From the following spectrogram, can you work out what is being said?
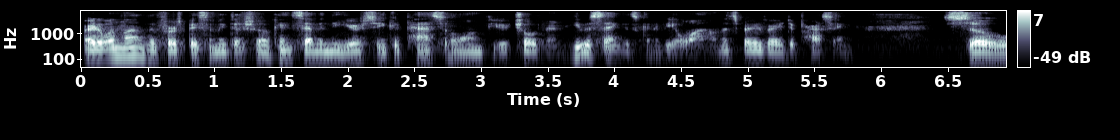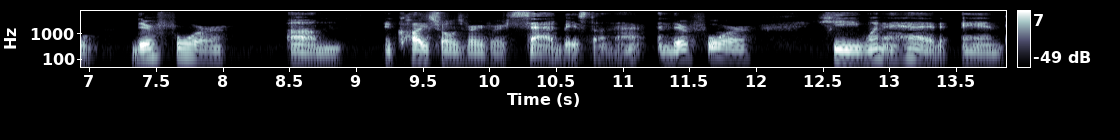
Right? It wasn't the first Beis Hamikdash, okay, in 70 years so you could pass it along to your children. He was saying it's going to be a while, and that's very, very depressing. So, therefore, um, and Yisrael was very, very sad based on that, and therefore, he went ahead and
